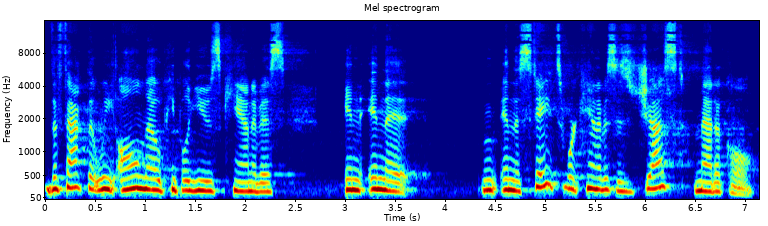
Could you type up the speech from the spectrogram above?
the fact that we all know people use cannabis in in the in the states where cannabis is just medical.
